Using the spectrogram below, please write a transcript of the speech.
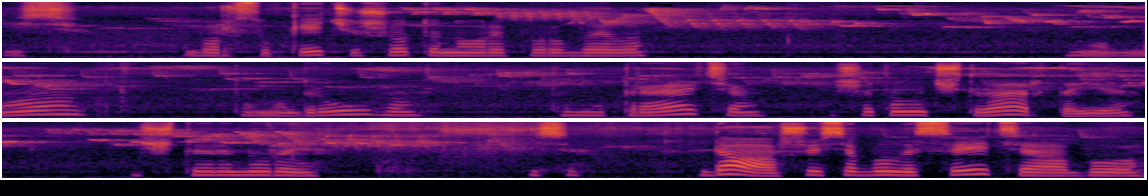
Якісь барсуки чи що то нори поробила. Одна, там друга, там третя, ще там четверта є. І чотири нори. Якісь- Да, щось або лисиця, або,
